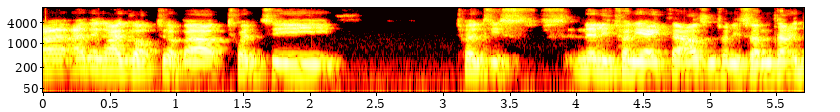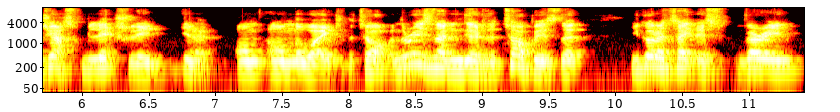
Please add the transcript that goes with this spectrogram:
I think I got to about 20, 20 nearly 28,000, 27,000, just literally, you know, on, on the way to the top. And the reason I didn't go to the top is that you've got to take this very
